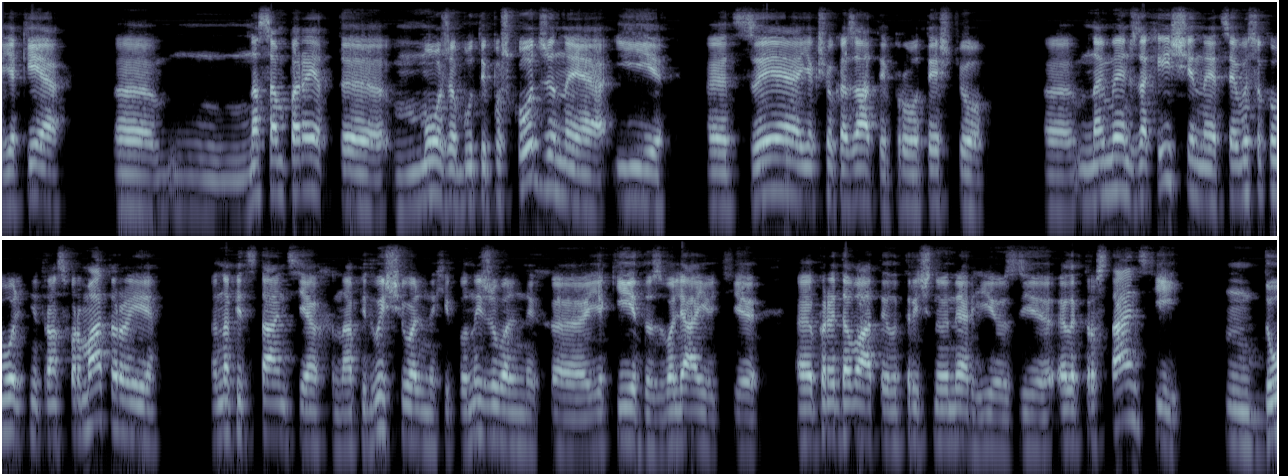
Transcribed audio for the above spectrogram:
яке насамперед може бути пошкоджене, і це, якщо казати про те, що найменш захищене, це високовольтні трансформатори на підстанціях, на підвищувальних і понижувальних, е, які дозволяють е, е, передавати електричну енергію з електростанцій до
